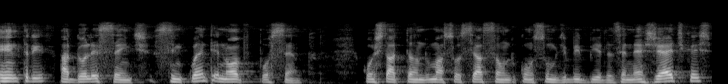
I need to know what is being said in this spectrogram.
entre adolescentes, 59%, constatando uma associação do consumo de bebidas energéticas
